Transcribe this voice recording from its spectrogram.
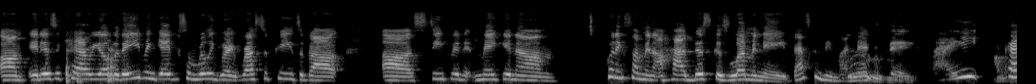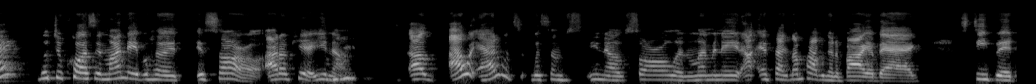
Um, it is a carryover. They even gave some really great recipes about uh, steeping, making um, putting some in a hibiscus lemonade. That's gonna be my next hmm. thing, right? Okay. Which of course in my neighborhood is sorrel. I don't care, you know. Mm-hmm. I, I would add with with some you know sorrel and lemonade. I, in fact, I'm probably gonna buy a bag, steep it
